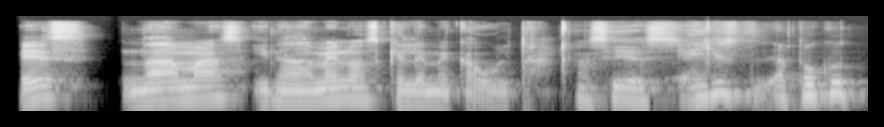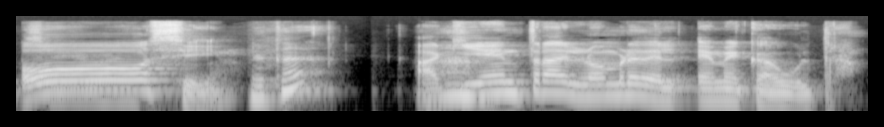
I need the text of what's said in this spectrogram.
Es nada más y nada menos que el MK Ultra. Así es. Ellos, ¿a poco? Oh, sí. ¿Neta? Aquí Ah. entra el nombre del MK Ultra,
